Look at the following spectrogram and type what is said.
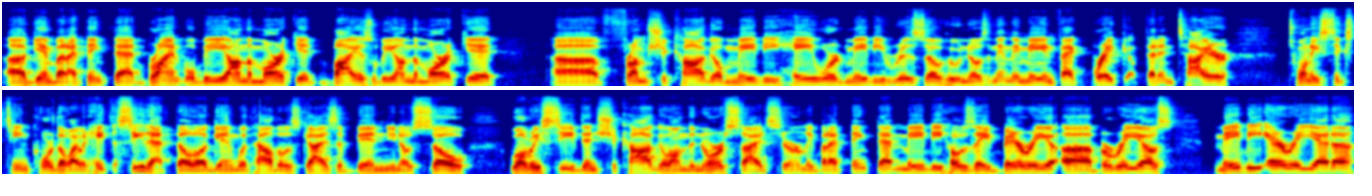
again, but I think that Bryant will be on the market. Baez will be on the market uh, from Chicago. Maybe Heyward, maybe Rizzo. Who knows? And then they may in fact break up that entire 2016 core, though I would hate to see that, though, again, with how those guys have been, you know, so well received in Chicago on the north side, certainly. But I think that maybe Jose uh, Berrios, maybe Arrieta,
